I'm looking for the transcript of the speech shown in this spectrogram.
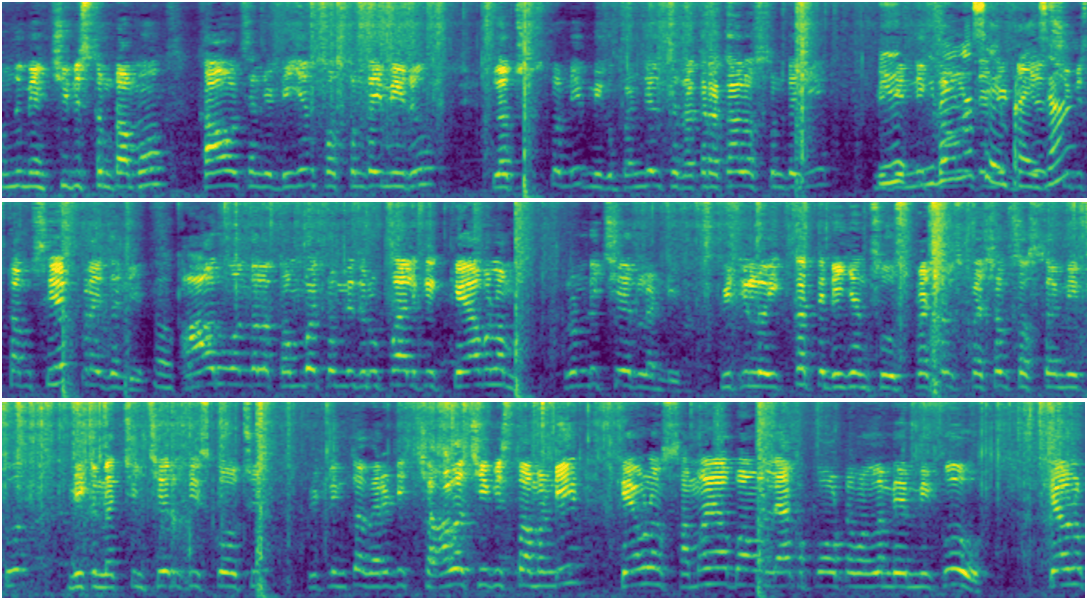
ముందు మేము చూపిస్తుంటాము. కావాల్సిన డిజైన్స్ వస్తుంటాయి మీరు. ఇలా చూసుకోండి మీకు బండిల్స్ రకరకాలు వస్తుంటాయి. మీకు ఇవి- ఎన్ని ఇవైనా కావాలంటే same అన్ని price ఆ? designs చూపిస్తాం. సేమ్ ప్రైస్ అండి. ఆరు వందల తొంభై తొమ్మిది రూపాయలకి కేవలం రెండు చీరలు అండి. వీటిలో ఇక్కత్తి డిజైన్స్ స్పెషల్ స్పెషల్స్ వస్తాయి మీకు. మీకు నచ్చిన చీర తీసుకోవచ్చు. వీటిలో ఇంకా వెరైటీస్ చాలా చూపిస్తామండి. కేవలం సమయాభావం లేకపోవటం వల్ల మేము మీకు కేవలం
